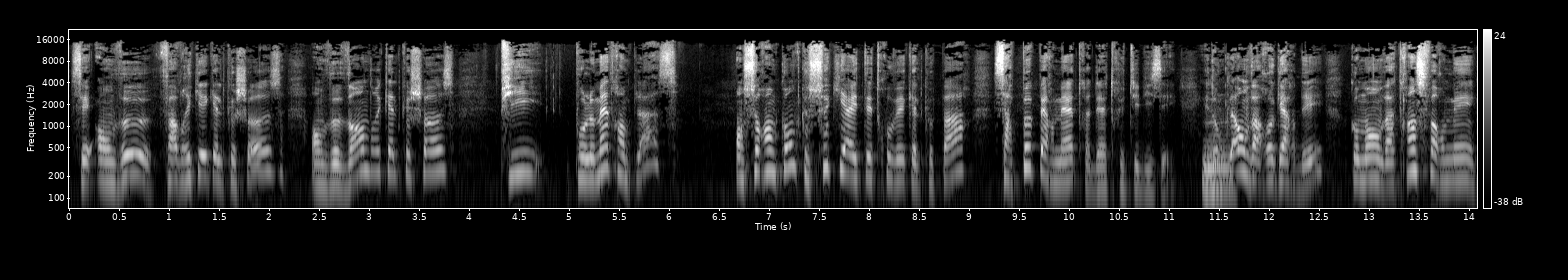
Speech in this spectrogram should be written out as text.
c'est on veut fabriquer quelque chose, on veut vendre quelque chose, puis pour le mettre en place, on se rend compte que ce qui a été trouvé quelque part, ça peut permettre d'être utilisé. Et donc là, on va regarder comment on va transformer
